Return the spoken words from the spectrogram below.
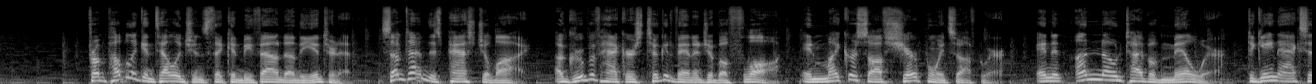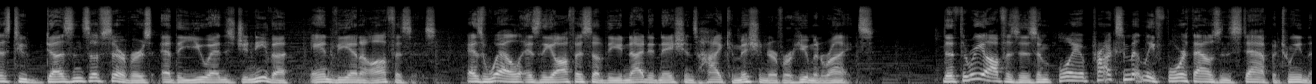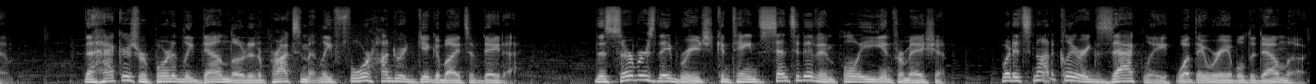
From public intelligence that can be found on the internet, sometime this past July, a group of hackers took advantage of a flaw in Microsoft's SharePoint software and an unknown type of malware to gain access to dozens of servers at the UN's Geneva and Vienna offices, as well as the Office of the United Nations High Commissioner for Human Rights. The three offices employ approximately 4,000 staff between them. The hackers reportedly downloaded approximately 400 gigabytes of data, the servers they breached contained sensitive employee information, but it's not clear exactly what they were able to download.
